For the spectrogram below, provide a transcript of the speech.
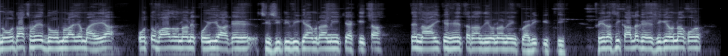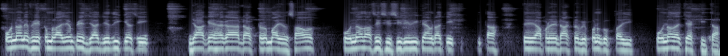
9-10 ਵਜੇ ਦੋ ਮੁਲਾਜ਼ਮ ਆਏ ਆ। ਉਸ ਤੋਂ ਬਾਅਦ ਉਹਨਾਂ ਨੇ ਕੋਈ ਆ ਕੇ ਸੀਸੀਟੀਵੀ ਕੈਮਰਾ ਨਹੀਂ ਚੈੱਕ ਕੀਤਾ ਤੇ ਨਾ ਹੀ ਕਿਸੇ ਤਰ੍ਹਾਂ ਦੀ ਉਹਨਾਂ ਨੇ ਇਨਕੁਆਇਰੀ ਕੀਤੀ। ਫਿਰ ਅਸੀਂ ਕੱਲ ਗਏ ਸੀਗੇ ਉਹਨਾਂ ਕੋਲ। ਉਹਨਾਂ ਨੇ ਫਿਰ ਇੱਕ ਮੁਲਾਜ਼ਮ ਭੇਜਿਆ ਜਿਹਦੀ ਕਿ ਅਸੀਂ ਜਾ ਕੇ ਹੈਗਾ ਡਾਕਟਰ ਮਹਾਜਨ ਸਾਹਿਬ ਉਹਨਾਂ ਦਾ ਅਸੀਂ ਸੀਸੀਟੀਵੀ ਕੈਮਰਾ ਚੈੱਕ ਕੀਤਾ ਤੇ ਆਪਣੇ ਡਾਕਟਰ ਵਿਪਨ ਗੁਪਤਾ ਜੀ, ਉਹਨਾਂ ਦਾ ਚੈੱਕ ਕੀਤਾ।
